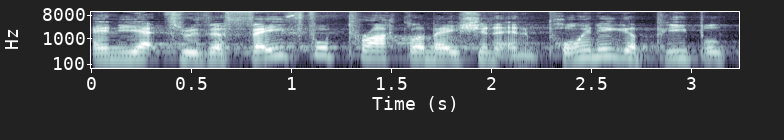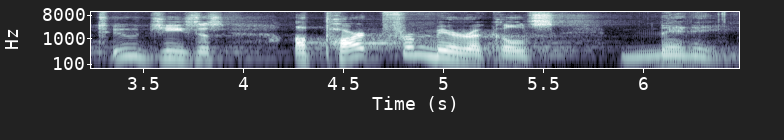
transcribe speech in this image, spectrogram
And yet, through the faithful proclamation and pointing of people to Jesus, apart from miracles, many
